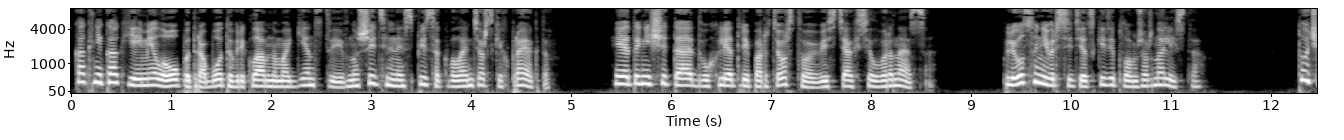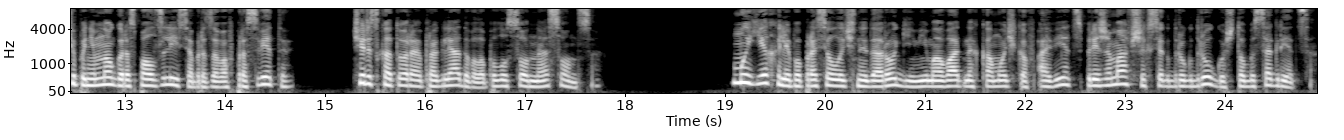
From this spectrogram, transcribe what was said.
Как-никак я имела опыт работы в рекламном агентстве и внушительный список волонтерских проектов. И это не считая двух лет репортерства в вестях Силвернесса плюс университетский диплом журналиста. Тучи понемногу расползлись, образовав просветы, через которые проглядывало полусонное солнце. Мы ехали по проселочной дороге мимо ватных комочков овец, прижимавшихся к друг другу, чтобы согреться.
